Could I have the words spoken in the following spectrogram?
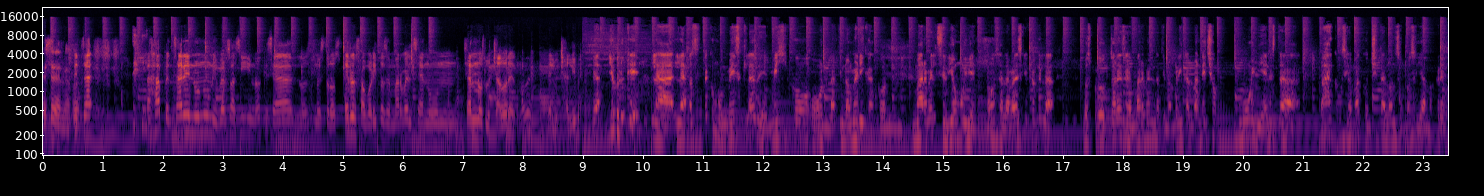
Ese era el mejor. pensar, ajá, pensar en un universo así, ¿no? Que sean los, nuestros héroes favoritos de Marvel sean un, sean unos luchadores, ¿no? De, de lucha libre. Mira, yo creo que la, la o sea, esta como mezcla de México o Latinoamérica con Marvel se dio muy bien, ¿no? O sea, la verdad es que creo que la, los productores de Marvel en Latinoamérica lo han hecho muy bien. Esta, ay, ¿cómo se llama? Conchita Alonso, ¿no? Se llama, creo.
